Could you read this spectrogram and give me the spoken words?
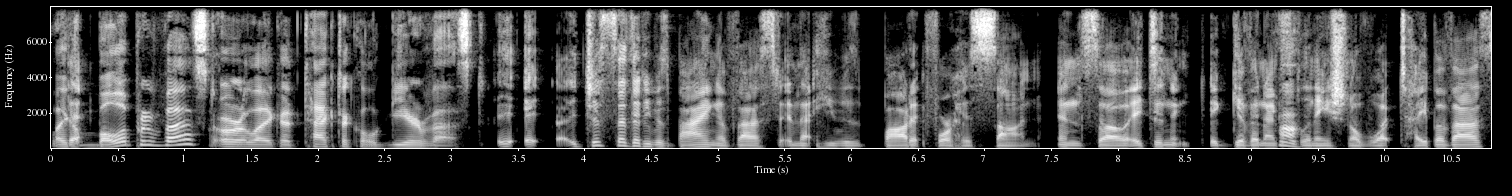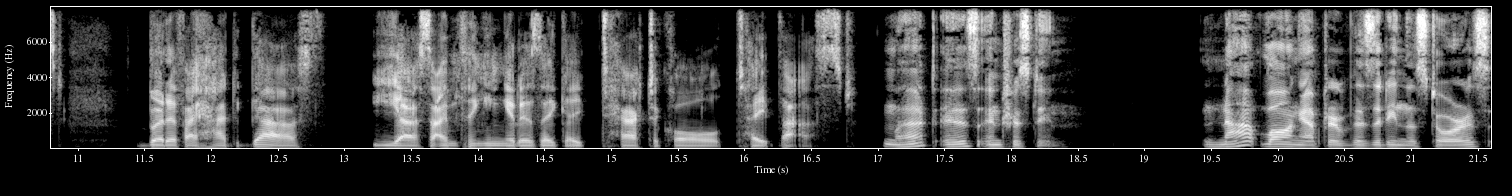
Like That- a bulletproof vest or like a tactical gear vest? It, it, it just said that he was buying a vest and that he was bought it for his son, and so it didn't it give an explanation of what type of vest. But if I had to guess, yes, I'm thinking it is like a tactical type vest. That is interesting. Not long after visiting the stores,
